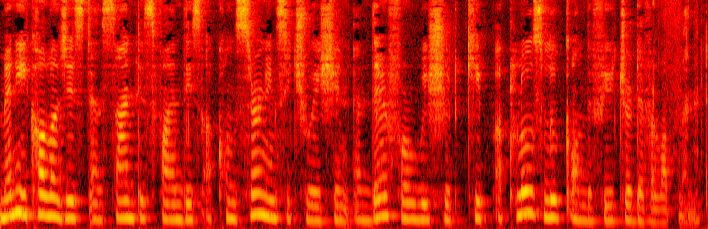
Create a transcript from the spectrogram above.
Many ecologists and scientists find this a concerning situation and therefore we should keep a close look on the future development.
